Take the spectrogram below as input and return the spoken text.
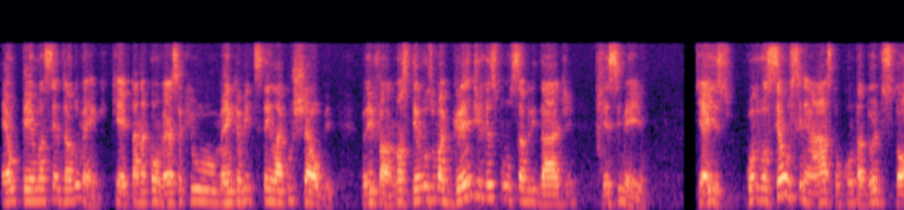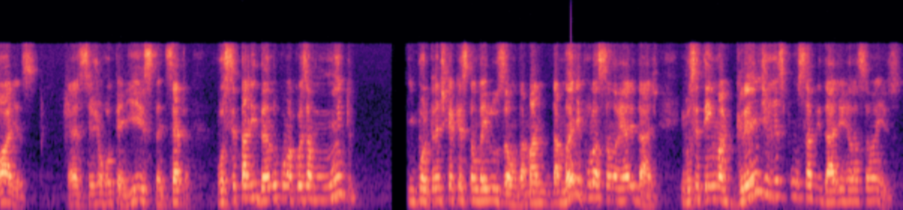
é o tema central do Mank, que está na conversa que o Mankiewicz tem lá com o Shelby. Ele fala: nós temos uma grande responsabilidade nesse meio. Que é isso. Quando você é um cineasta, um contador de histórias, né, seja um roteirista, etc., você está lidando com uma coisa muito importante que é a questão da ilusão, da, ma da manipulação da realidade. E você tem uma grande responsabilidade em relação a isso.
